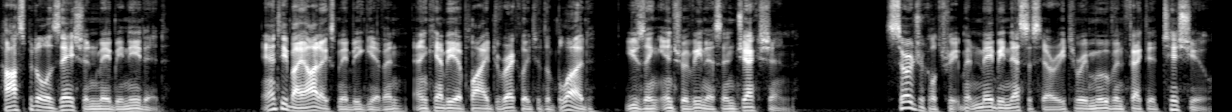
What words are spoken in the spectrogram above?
hospitalization may be needed. Antibiotics may be given and can be applied directly to the blood using intravenous injection. Surgical treatment may be necessary to remove infected tissue,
